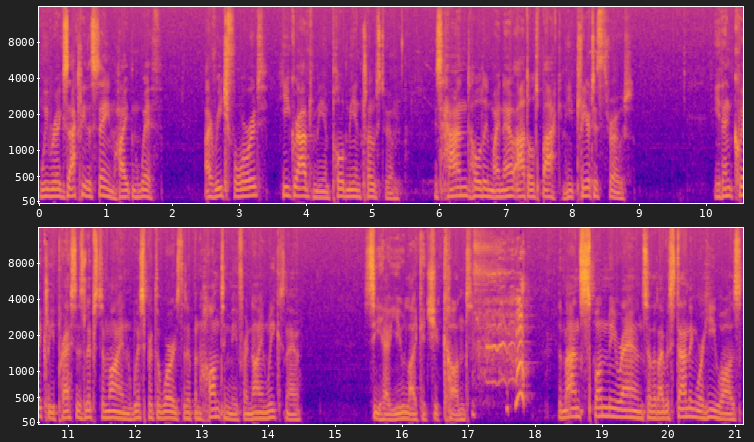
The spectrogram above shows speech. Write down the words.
we were exactly the same height and width. I reached forward, he grabbed me and pulled me in close to him, his hand holding my now adult back, and he cleared his throat. He then quickly pressed his lips to mine and whispered the words that have been haunting me for nine weeks now. See how you like it, you cunt. the man spun me round so that I was standing where he was,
